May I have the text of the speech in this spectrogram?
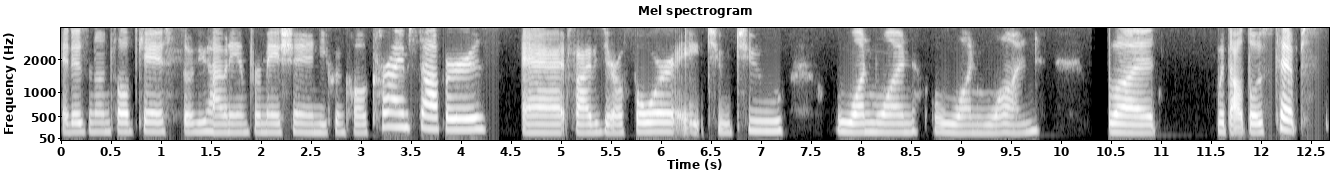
It is an unsolved case, so if you have any information, you can call Crime Stoppers at 504 822 1111. But without those tips,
